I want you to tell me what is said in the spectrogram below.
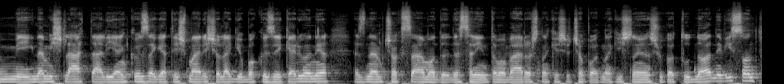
még nem is láttál ilyen közeget, és már is a legjobbak közé kerülnél. Ez nem csak számod, de szerintem a városnak és a csapatnak is nagyon sokat tudna adni, viszont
